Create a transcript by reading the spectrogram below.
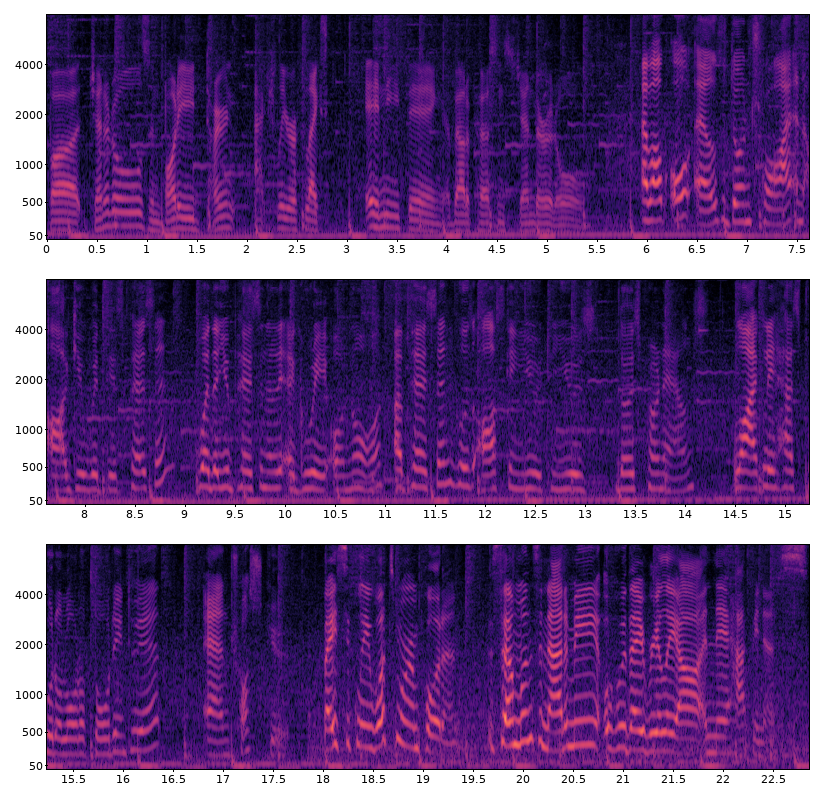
but genitals and body don't actually reflect anything about a person's gender at all. Above all else, don't try and argue with this person, whether you personally agree or not. A person who's asking you to use those pronouns likely has put a lot of thought into it and trust you. Basically, what's more important? Someone's anatomy or who they really are and their happiness?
